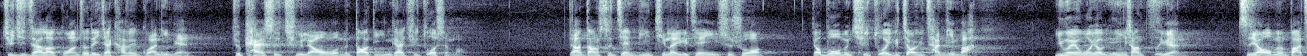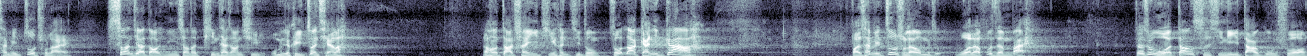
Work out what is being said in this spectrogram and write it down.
聚集在了广州的一家咖啡馆里面，就开始去聊我们到底应该去做什么。然后当时建斌提了一个建议是说，要不我们去做一个教育产品吧，因为我有运营商资源，只要我们把产品做出来，上架到运营商的平台上去，我们就可以赚钱了。然后大川一听很激动，说那赶紧干啊，把产品做出来，我们就我来负责卖。但是我当时心里一打鼓说。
